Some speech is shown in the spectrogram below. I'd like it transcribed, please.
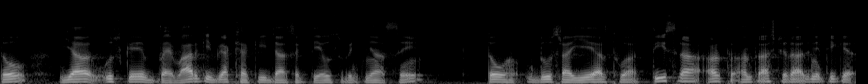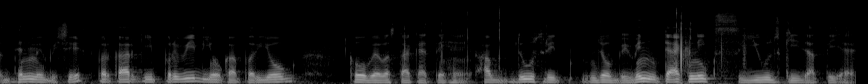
तो या उसके व्यवहार की व्याख्या की जा सकती है उस विन्यास से तो दूसरा ये अर्थ हुआ। तीसरा अर्थ, अंतर्राष्ट्रीय राजनीति के अध्ययन में विशेष प्रकार की प्रविधियों का प्रयोग को व्यवस्था कहते हैं। अब दूसरी, जो विभिन्न टेक्निक्स यूज़ की जाती है,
